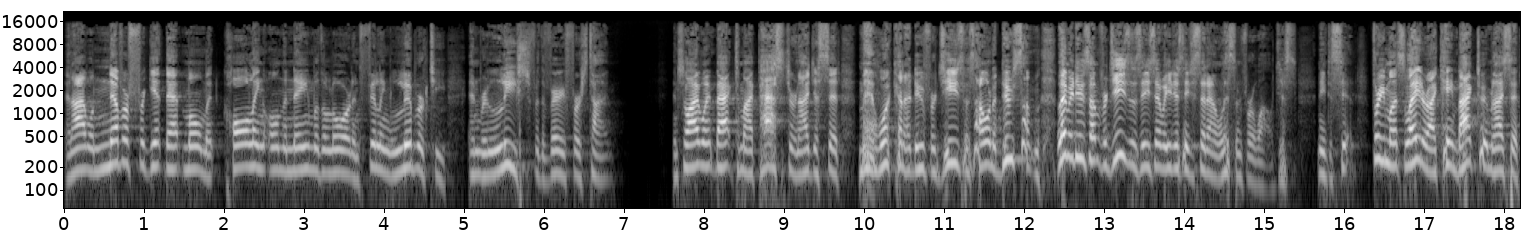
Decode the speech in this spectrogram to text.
And I will never forget that moment calling on the name of the Lord and feeling liberty and release for the very first time. And so I went back to my pastor and I just said, Man, what can I do for Jesus? I want to do something. Let me do something for Jesus. And he said, Well, you just need to sit down and listen for a while. Just need to sit. Three months later, I came back to him and I said,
